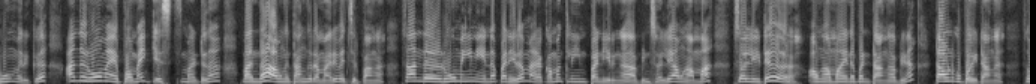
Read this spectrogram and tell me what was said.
ரூம் இருக்குது அந்த ரூமை எப்போவுமே கெஸ்ட்ஸ் மட்டும்தான் வந்தால் அவங்க தங்குற மாதிரி வச்சுருப்பாங்க. ஸோ அந்த ரூமையும் நீ என்ன பண்ணிடு மறக்காமல் க்ளீன் பண்ணிடுங்க அப்படின்னு சொல்லி அவங்க அம்மா சொல்லிவிட்டு அவங்க அம்மா என்ன பண்ணிட்டாங்க அப்படின்னா டவுனுக்கு போயிட்டாங்க. ஸோ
